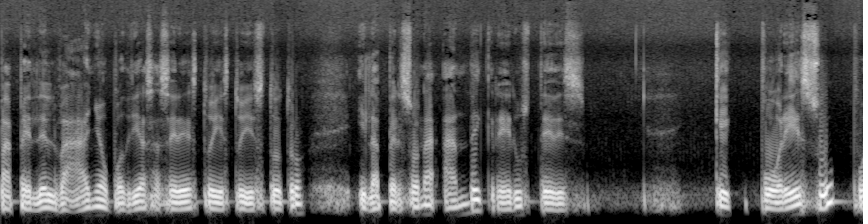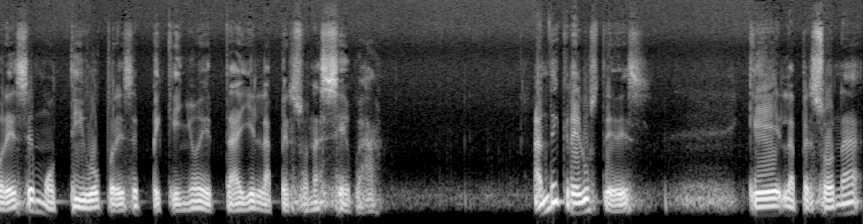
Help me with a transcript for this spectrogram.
papel del baño, o podrías hacer esto y esto y esto otro? Y la persona han de creer ustedes por eso, por ese motivo, por ese pequeño detalle, la persona se va. Han de creer ustedes que la persona,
